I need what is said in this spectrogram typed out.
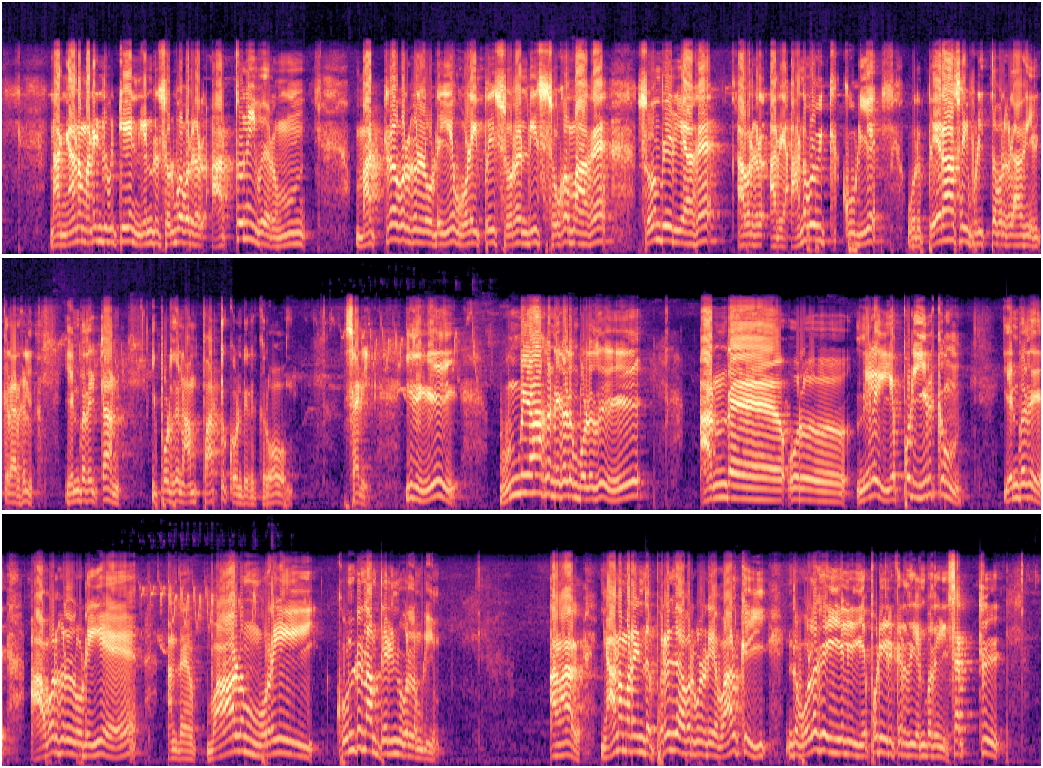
நான் ஞானம் அடைந்து விட்டேன் என்று சொல்பவர்கள் அத்தனை பேரும் மற்றவர்களுடைய உழைப்பை சுரண்டி சுகமாக சோம்பேறியாக அவர்கள் அதை அனுபவிக்கக்கூடிய ஒரு பேராசை பிடித்தவர்களாக இருக்கிறார்கள் என்பதைத்தான் இப்பொழுது நாம் பார்த்து கொண்டிருக்கிறோம். சரி இது உண்மையாக நிகழும் பொழுது அந்த ஒரு நிலை எப்படி இருக்கும் என்பது அவர்களுடைய அந்த வாழும் முறையை கொண்டு நாம் தெரிந்து கொள்ள முடியும். ஆனால் ஞானமடைந்த பிறகு அவர்களுடைய வாழ்க்கை இந்த உலக இயலில் எப்படி இருக்கிறது என்பதை சற்று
